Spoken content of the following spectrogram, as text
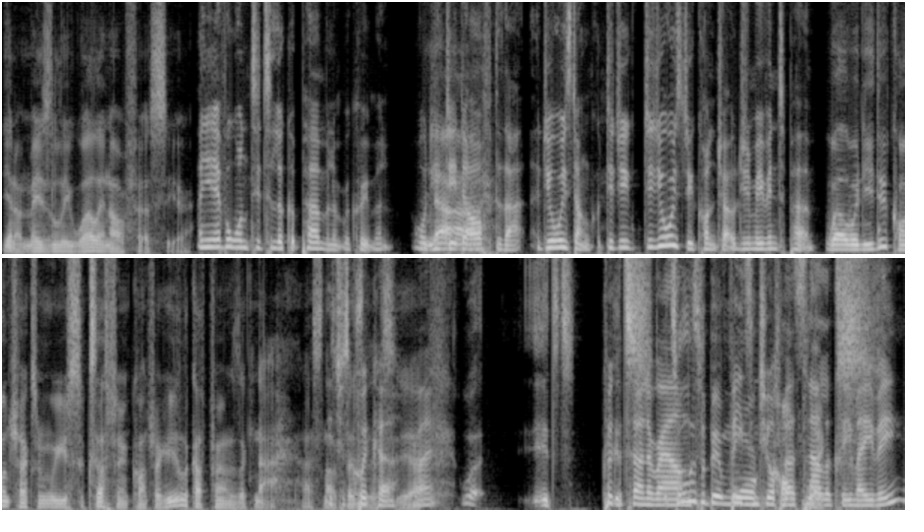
you know amazingly well in our first year. And you never wanted to look at permanent recruitment, or you did after that? Had you always done? Did you did you always do contract, or did you move into perm? Well, when you do contracts and when you're successful in contract, you look at perm. It's like, nah, that's not it's just business. quicker, Yeah. right? Well, it's Quicker it's, It's a little bit feeds more into your complex. personality, maybe.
